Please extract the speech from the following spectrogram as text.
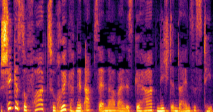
schick es sofort zurück an den Absender, weil es gehört nicht in dein System.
